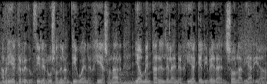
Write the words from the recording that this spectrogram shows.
habría que reducir el uso de la antigua energía solar y aumentar el de la energía que libera el Sol a diario.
